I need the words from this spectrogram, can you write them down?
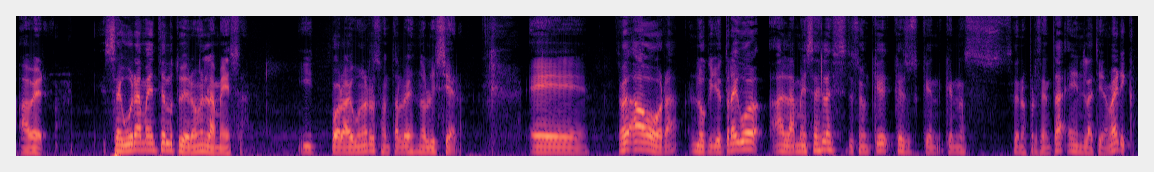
A ver, seguramente lo tuvieron en la mesa y por alguna razón tal vez no lo hicieron. Eh, ahora, lo que yo traigo a la mesa es la situación que, que, se nos presenta en Latinoamérica,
